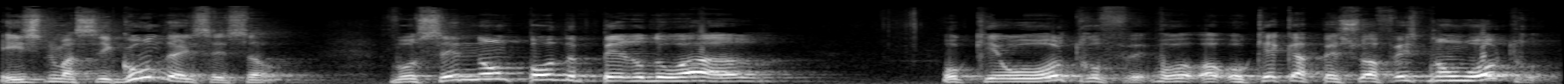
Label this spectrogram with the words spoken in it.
E é uma segunda exceção. Você não pode perdoar o que o outro, o, o que a pessoa fez para um outro.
